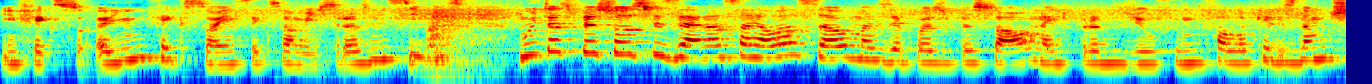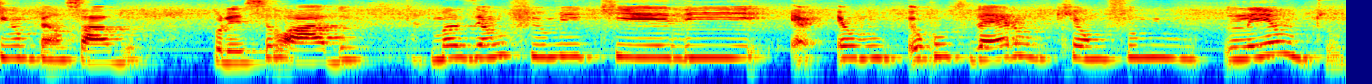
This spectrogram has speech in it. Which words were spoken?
infecções sexualmente transmissíveis. Muitas pessoas fizeram essa relação, mas depois o pessoal, né, que produziu o filme falou que eles não tinham pensado por esse lado. Mas é um filme que ele. É, eu, eu considero que é um filme lento,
